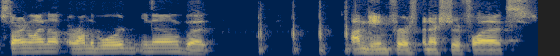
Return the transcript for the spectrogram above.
starting lineup around the board, you know. But I'm game for an extra flex.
